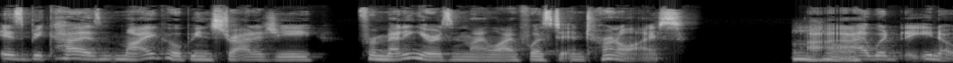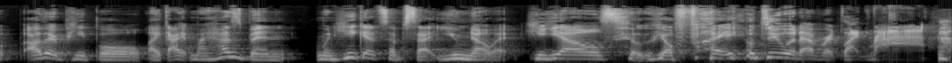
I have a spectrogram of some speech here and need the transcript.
is because my coping strategy for many years in my life was to internalize. Mm-hmm. I, I would, you know, other people like I, my husband, when he gets upset, you know it. He yells, he'll, he'll fight, he'll do whatever. It's like,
